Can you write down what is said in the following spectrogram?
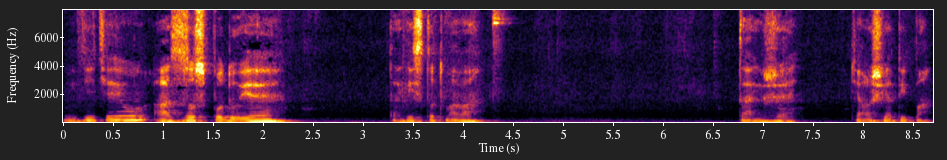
Vidíte ju a zo spodu je takisto tmavá. Takže ďalšia typa.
